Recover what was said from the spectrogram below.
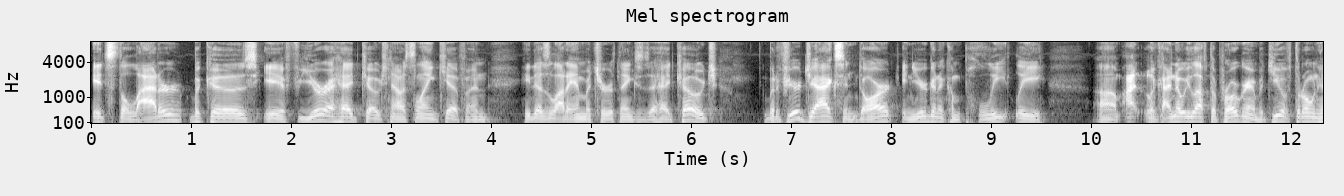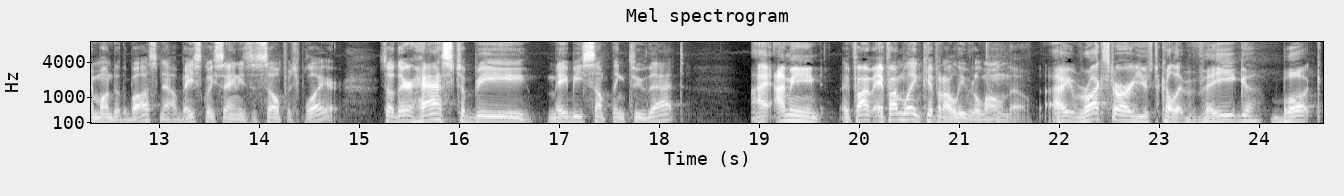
it's the latter because if you're a head coach, now it's Lane Kiffin, he does a lot of immature things as a head coach. But if you're Jaxson Dart and you're going to completely um, I, look, I know he left the program, but you have thrown him under the bus now, basically saying he's a selfish player. So there has to be maybe something to that. I, I mean, If I'm if I'm Lane Kiffin, I'll leave it alone though. I, Rockstar used to call it vague book.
